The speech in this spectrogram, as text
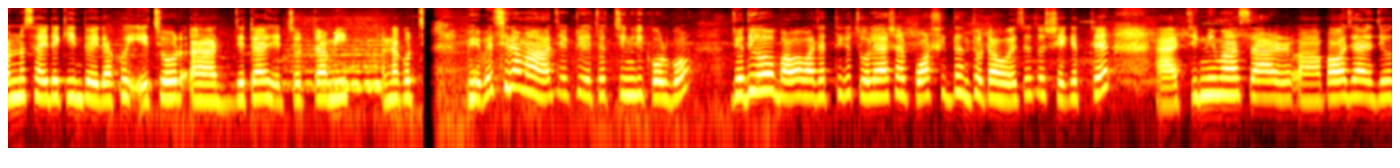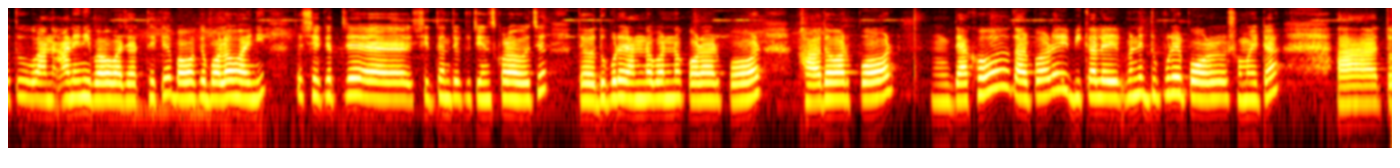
অন্য সাইডে কিন্তু এই দেখো এঁচড় যেটা এঁচড়টা আমি রান্না করছি। ভেবেছিলাম আজ একটু এঁচড় চিংড়ি করব। যদিও বাবা বাজার থেকে চলে আসার পর সিদ্ধান্তটা হয়েছে, তো সেক্ষেত্রে চিংড়ি মাছ আর পাওয়া যায় যেহেতু আন- আনেনি বাবা বাজার থেকে, বাবাকে বলা হয়নি, তো সেক্ষেত্রে সিদ্ধান্ত একটু চেঞ্জ করা হয়েছে। তো দুপুরে রান্না বান্না করার পর খাওয়া দাওয়ার পর দেখো তারপরে বিকালে মানে দুপুরের পর সময়টা তো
